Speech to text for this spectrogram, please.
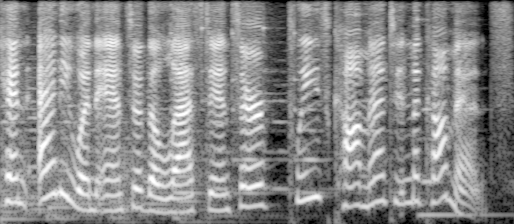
Can anyone answer the last answer? Please comment in the comments.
